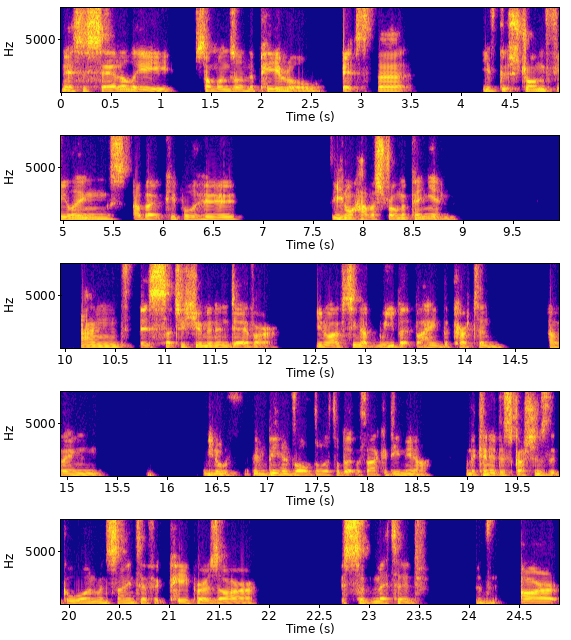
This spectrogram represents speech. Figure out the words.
necessarily someone's on the payroll, it's that you've got strong feelings about people who, you know, have a strong opinion. And it's such a human endeavor. You know, I've seen a wee bit behind the curtain, having, you know, been being involved a little bit with academia and the kind of discussions that go on when scientific papers are submitted are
